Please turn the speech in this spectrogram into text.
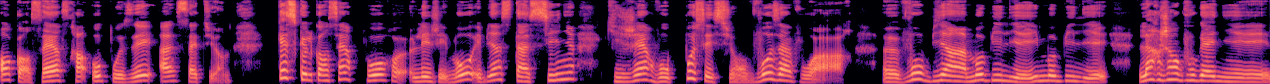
en Cancer sera opposé à Saturne. Qu'est-ce que le Cancer pour les Gémeaux? Eh bien c'est un signe qui gère vos possessions, vos avoirs, euh, vos biens mobiliers, immobiliers, l'argent que vous gagnez,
